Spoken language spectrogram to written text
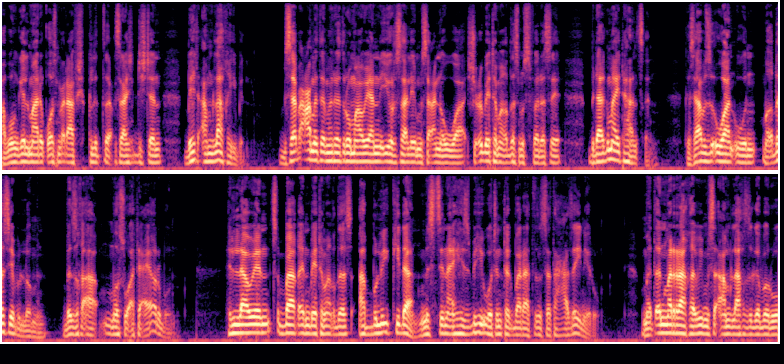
ኣብ ወንጌል ማርቆስ ምዕራፍ 2:26 ቤት ኣምላኽ ይብል። ብሰብዓ ዓመተ ምህረት ሮማውያን ንኢየሩሳሌም ምስ ኣዕነውዋ ሽዑ ቤተ መቕደስ ምስ ፈረሰ ብዳግም ኣይተሃንጸን። ክሳብ እዚ እዋን እውን መቕደስ የብሎምን። በዚ ኸኣ መስዋእቲ ኣየቕርቡን። ህላዌን ጽባቄን ቤተ መቕደስ ኣብ ብሉይ ኪዳን ምስቲ ናይ ህዝቢ ሕይወትን ተግባራትን ዝተተሓሓዘ እዩ ነይሩ። መጠን መራኸቢ ምስ ኣምላኽ ዝገበርዎ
